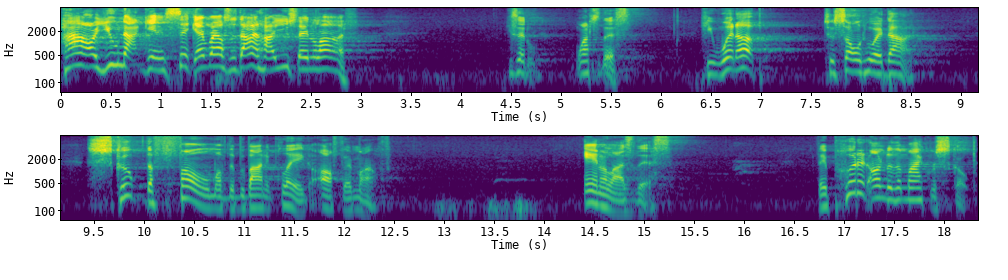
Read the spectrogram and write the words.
How are you not getting sick? Everybody else is dying. How are you staying alive? He said, Watch this. He went up to someone who had died, scooped the foam of the bubonic plague off their mouth. Analyze this. They put it under the microscope.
